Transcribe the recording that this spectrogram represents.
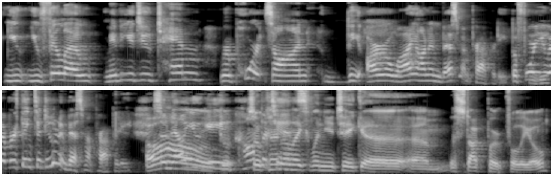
you you fill out maybe you do 10 reports on the ROI on investment property before you ever think to do an investment property. so now you gain co- So kind of like when you take a, um, a stock portfolio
